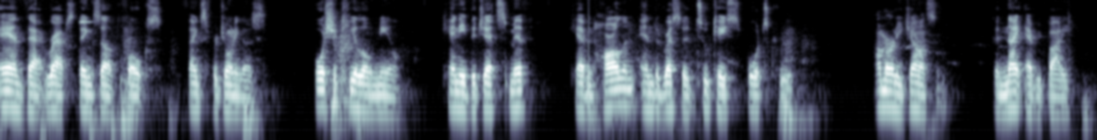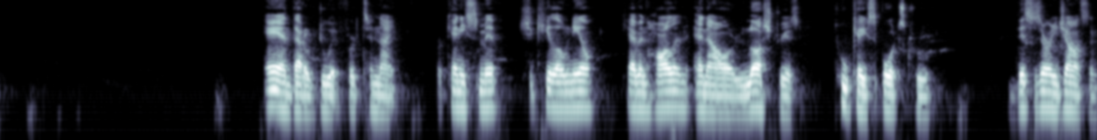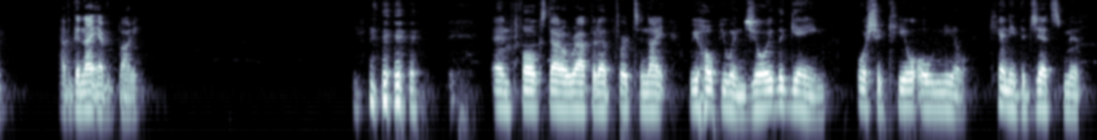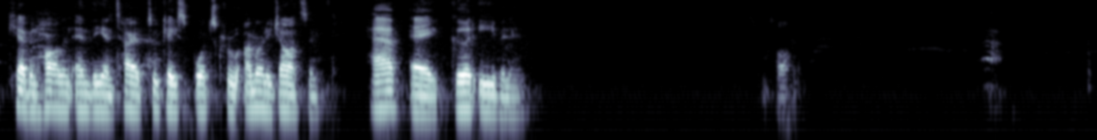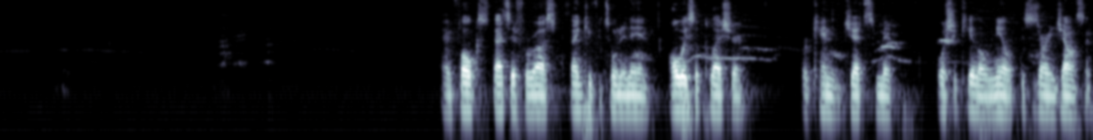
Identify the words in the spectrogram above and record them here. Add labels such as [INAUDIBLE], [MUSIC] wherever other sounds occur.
And that wraps things up, folks. Thanks for joining us. For Shaquille O'Neal, Kenny the Jet Smith, Kevin Harlan, and the rest of the 2K Sports crew. I'm Ernie Johnson. Good night, everybody. And that'll do it for tonight. For Kenny Smith, Shaquille O'Neal, Kevin Harlan, and our illustrious 2K Sports crew. This is Ernie Johnson. Have a good night, everybody. [LAUGHS] and folks, that'll wrap it up for tonight. We hope you enjoy the game. For Shaquille O'Neal, Kenny the Jet Smith, Kevin Harlan, and the entire 2K Sports crew, I'm Ernie Johnson. Have a good evening. And folks, that's it for us. Thank you for tuning in. Always a pleasure. For Kenny Jet Smith or Shaquille O'Neal, this is Ernie Johnson.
